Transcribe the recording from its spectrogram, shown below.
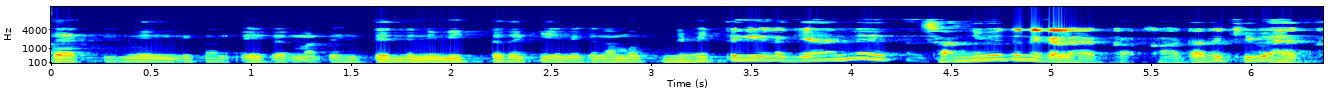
දැක්කේ නිකන් ඒක මට හිතෙන්නේ නිමිත්තද කියන එක නමුත් නිමිත්ත කියලා කියන්නේ sannivedana කළ හැක්ක කාට හරි කිව හැක්ක.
